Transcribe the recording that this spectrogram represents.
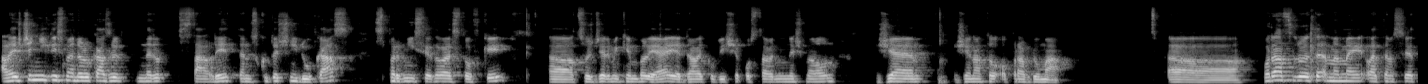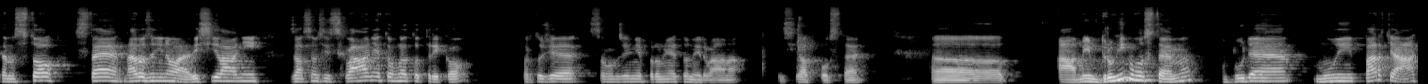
ale ještě nikdy jsme nedokázali, nedostali ten skutečný důkaz, z první světové stovky, uh, což Jeremy Kimball je, je daleko výše postavený než Melon, že, že na to opravdu má. Uh, pořád sledujete MMA letem světem 100, jste narozeninové vysílání, vzal jsem si schválně tohleto triko, protože samozřejmě pro mě je to nirvána, vysílat posté. Uh, a mým druhým hostem bude můj parťák,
